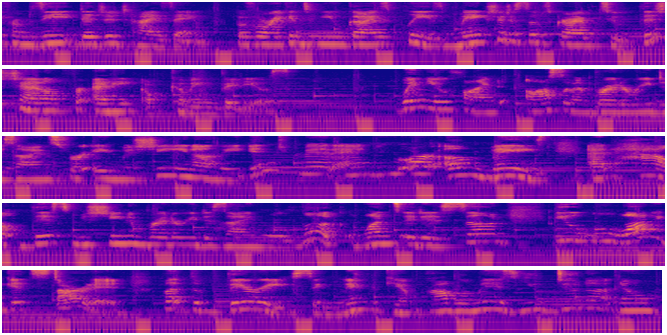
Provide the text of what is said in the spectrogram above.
From ZDigitizing. Before we continue guys, please make sure to subscribe to this channel for any upcoming videos. When you find awesome embroidery designs for a machine on the internet and you are amazed at how this machine embroidery design will look once it is sewn, you will want to get started. But the very significant problem is you do not know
